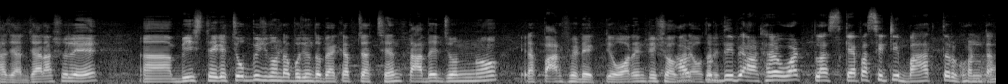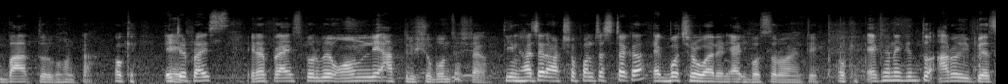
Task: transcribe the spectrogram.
হাজার। যারা আসলে বিশ থেকে চব্বিশ ঘণ্টা পর্যন্ত ব্যাকআপ চাচ্ছেন। তাদের জন্য এটা পারফেক্ট একটি ওয়ারেন্টি সহকারে দিবে আঠারো ওয়াট প্লাস ক্যাপাসিটি বাহাত্তর ঘণ্টা। বাহাত্তর ঘণ্টা। ওকে এটার প্রাইস এটার প্রাইস পড়বে অনলি আটত্রিশশো পঞ্চাশ টাকা। তিন হাজার আটশো পঞ্চাশ টাকা এক বছর ওয়ারেন্টি এক বছর ওয়ারেন্টি ওকে এখানে কিন্তু আরও ইপিএস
